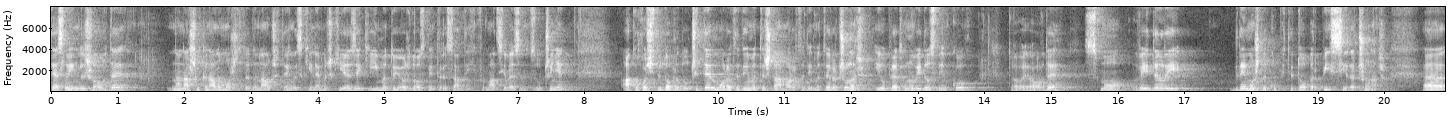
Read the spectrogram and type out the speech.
Tesla English ovde, na našem kanalu možete da naučite engleski i nemački jezik i imate još dosta interesantnih informacija vezanih za učenje. Ako hoćete dobro da učite, morate da imate šta? Morate da imate računar. I u prethodnom video snimku, to je ovaj ovde, smo videli gde možete da kupite dobar PC računar. E,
